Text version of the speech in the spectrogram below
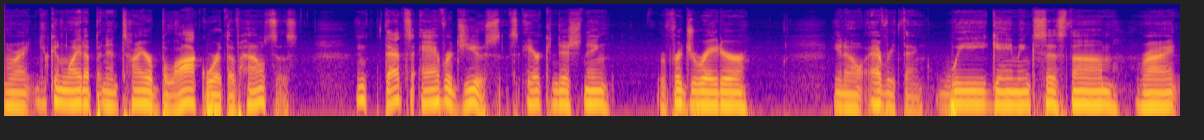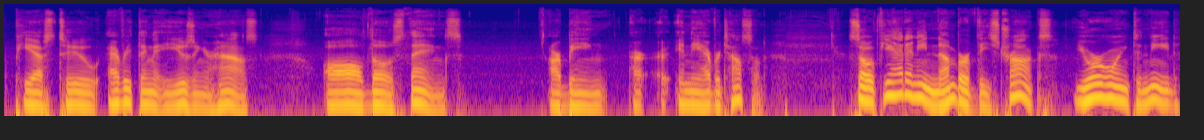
All right, you can light up an entire block worth of houses. And that's average use. It's air conditioning, refrigerator, you know, everything. Wii gaming system, right? PS2, everything that you use in your house. All those things are being are in the average household. So if you had any number of these trucks, you're going to need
